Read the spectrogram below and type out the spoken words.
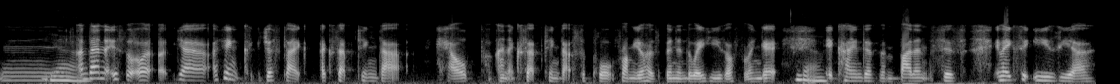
mm, Yeah. And then it's, uh, yeah, I think just like accepting that help and accepting that support from your husband in the way he's offering it, Yeah. it kind of balances, it makes it easier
